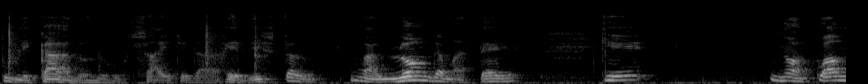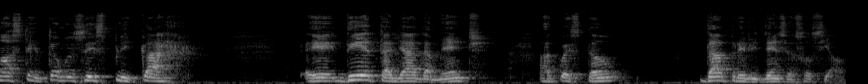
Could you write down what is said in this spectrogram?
publicado no site da revista uma longa matéria que no qual nós tentamos explicar detalhadamente a questão da Previdência Social.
